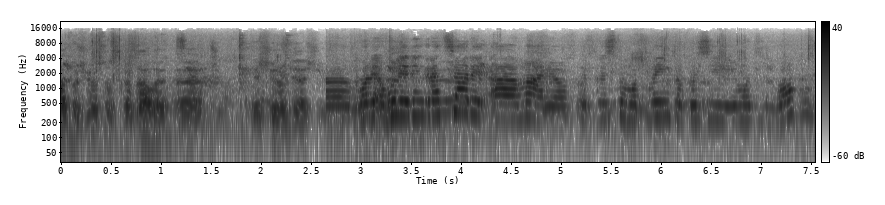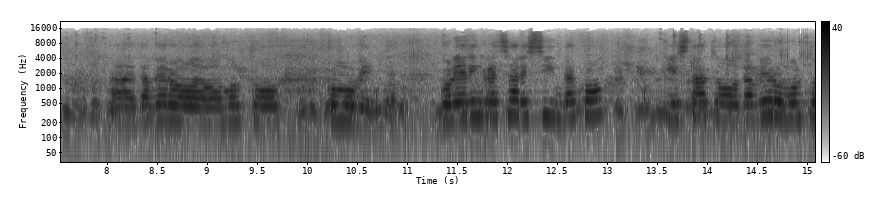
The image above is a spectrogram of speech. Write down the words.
Багато чого що сказали. Я щиро вдячний. Uh, vole- Volevo ringraziare a Mario per questo momento così emotivo, eh, davvero molto commovente. Volevo ringraziare il sindaco che è stato davvero molto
